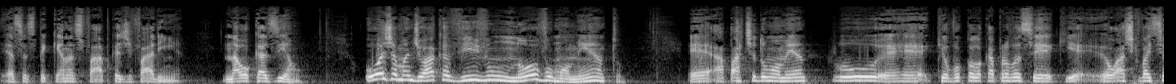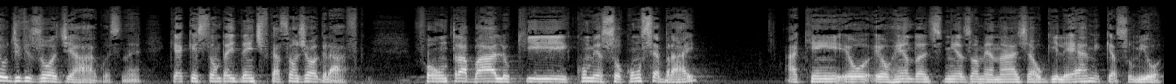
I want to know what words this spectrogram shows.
essas pequenas fábricas de farinha, na ocasião. Hoje a mandioca vive um novo momento, é, a partir do momento é, que eu vou colocar para você, que eu acho que vai ser o divisor de águas, né? que é a questão da identificação geográfica. Foi um trabalho que começou com o Sebrae, a quem eu, eu rendo as minhas homenagens ao Guilherme, que assumiu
